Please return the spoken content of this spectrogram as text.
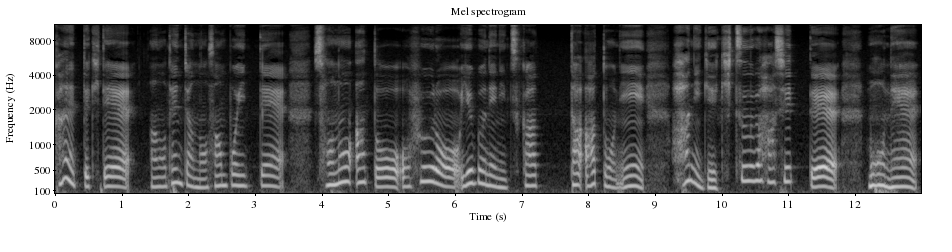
帰ってきてあのてんちゃんのお散歩行ってその後お風呂湯船に浸かった後に歯に激痛が走ってもうね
